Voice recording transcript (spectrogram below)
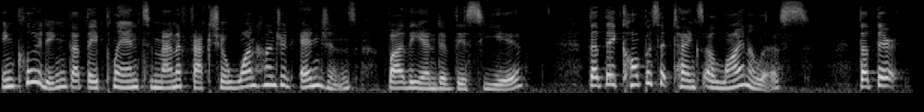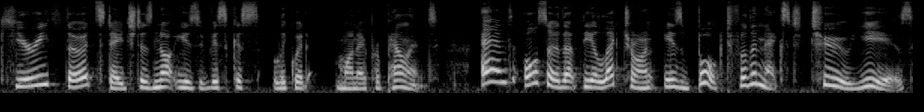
including that they plan to manufacture 100 engines by the end of this year, that their composite tanks are linerless, that their Curie third stage does not use a viscous liquid monopropellant, and also that the Electron is booked for the next two years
